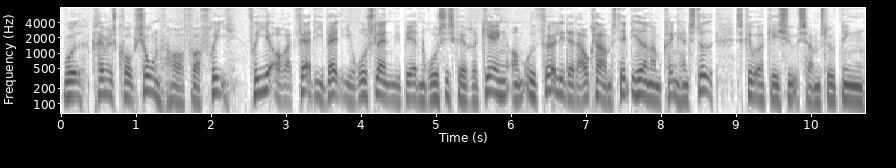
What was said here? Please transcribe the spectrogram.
mod Kremls korruption og for fri, frie og retfærdige valg i Rusland. Vi beder den russiske regering om udførligt at afklare omstændighederne omkring hans død, skriver G7-sammenslutningen.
